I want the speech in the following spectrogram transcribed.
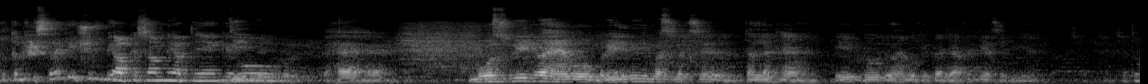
तो कभी इस तरह के इश्यूज़ भी आपके सामने आते हैं कि वो है है। मोस्टली जो हैं वो बरेलवी मसलक से तल्लक है। एक दो जो हैं वो फिका जाफ़र जैसे भी हैं। अच्छा तो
